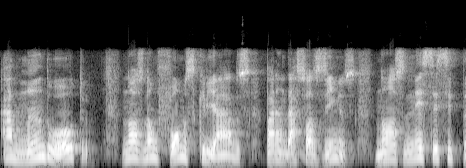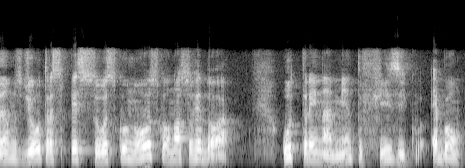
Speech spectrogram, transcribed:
amando o outro. Nós não fomos criados para andar sozinhos, nós necessitamos de outras pessoas conosco ao nosso redor. O treinamento físico é bom,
